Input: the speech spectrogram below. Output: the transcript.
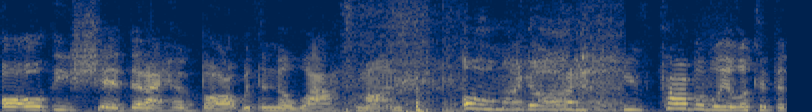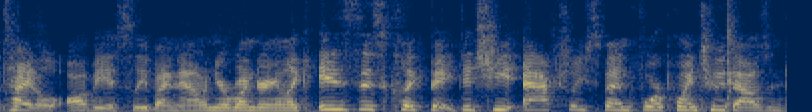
all the shit that I have bought within the last month. Oh my god. You've probably looked at the title, obviously, by now, and you're wondering, like, is this clickbait? Did she actually spend $4.2 thousand?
